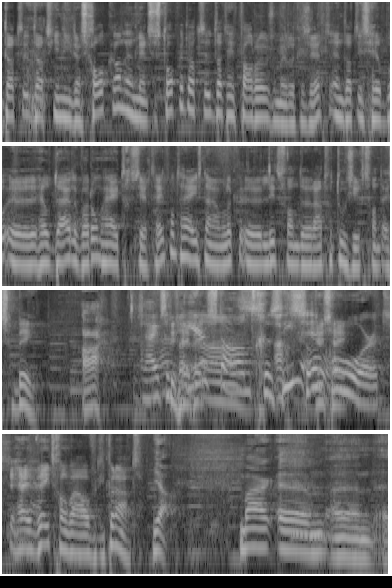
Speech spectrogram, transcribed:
dat, dat je niet naar school kan en mensen stoppen, dat, dat heeft Paul Rozemuller gezegd. En dat is heel, eh, heel duidelijk waarom hij het gezegd heeft. Want hij is namelijk eh, lid van de Raad van Toezicht van het SGB. Ah. Dus hij heeft het Dus eerste weet- hand gezien en Dus hij- gehoord. Dus hij weet gewoon waarover hij praat. Ja. Maar ehm, ehm, eh,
